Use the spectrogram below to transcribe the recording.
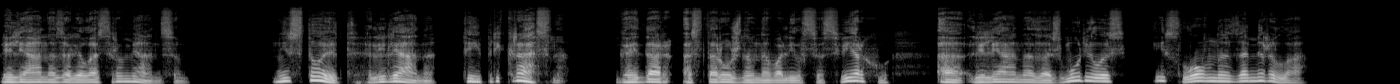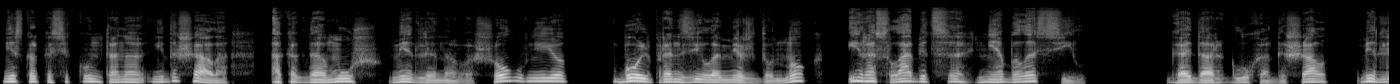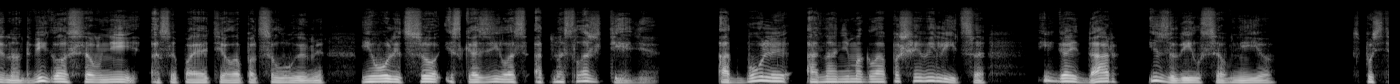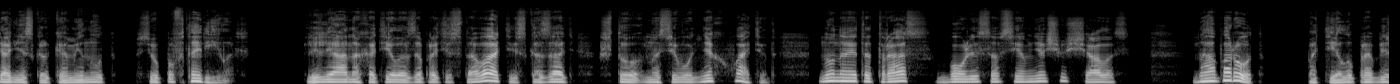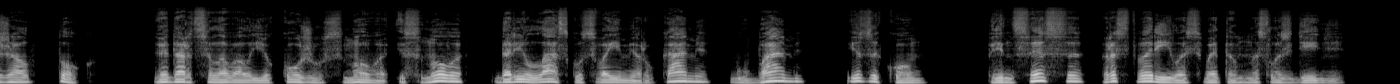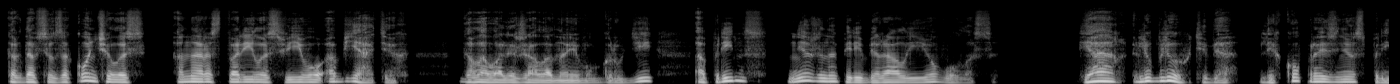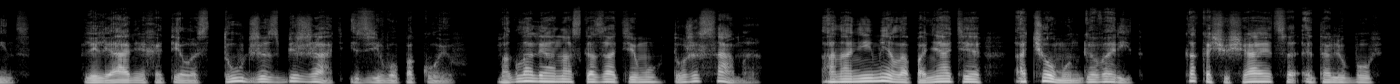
Лилиана залилась румянцем. — Не стоит, Лилиана, ты прекрасна. Гайдар осторожно навалился сверху, а Лилиана зажмурилась и словно замерла. Несколько секунд она не дышала, а когда муж медленно вошел в нее, Боль пронзила между ног, и расслабиться не было сил. Гайдар глухо дышал, медленно двигался в ней, осыпая тело поцелуями. Его лицо исказилось от наслаждения. От боли она не могла пошевелиться, и Гайдар излился в нее. Спустя несколько минут все повторилось. Лилиана хотела запротестовать и сказать, что на сегодня хватит, но на этот раз боли совсем не ощущалось. Наоборот, по телу пробежал ток. Гайдар целовал ее кожу снова и снова, дарил ласку своими руками, губами, языком. Принцесса растворилась в этом наслаждении. Когда все закончилось, она растворилась в его объятиях, Голова лежала на его груди, а принц нежно перебирал ее волосы. «Я люблю тебя», — легко произнес принц. Лилиане хотелось тут же сбежать из его покоев. Могла ли она сказать ему то же самое? Она не имела понятия, о чем он говорит, как ощущается эта любовь.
